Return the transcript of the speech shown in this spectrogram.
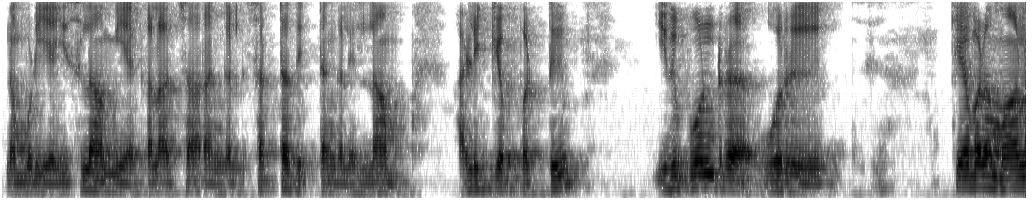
நம்முடைய இஸ்லாமிய கலாச்சாரங்கள் சட்டத்திட்டங்கள் எல்லாம் அழிக்கப்பட்டு இது போன்ற ஒரு கேவலமான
